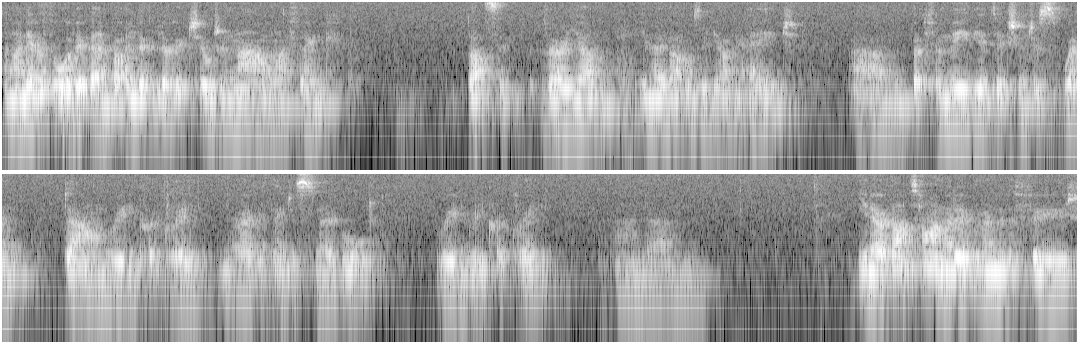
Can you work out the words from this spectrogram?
and I never thought of it then, but I look, look at children now and I think that's very young, you know, that was a young age. Um, but for me, the addiction just went down really quickly. You know, everything just snowballed really, really quickly. And, um, you know, at that time, I don't remember the food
